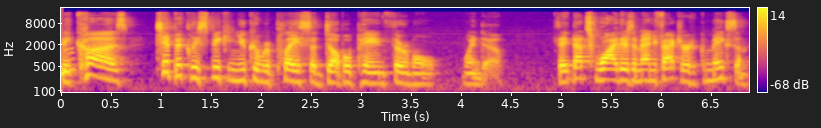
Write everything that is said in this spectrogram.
because typically speaking, you can replace a double pane thermal window. They, that's why there's a manufacturer who makes them.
